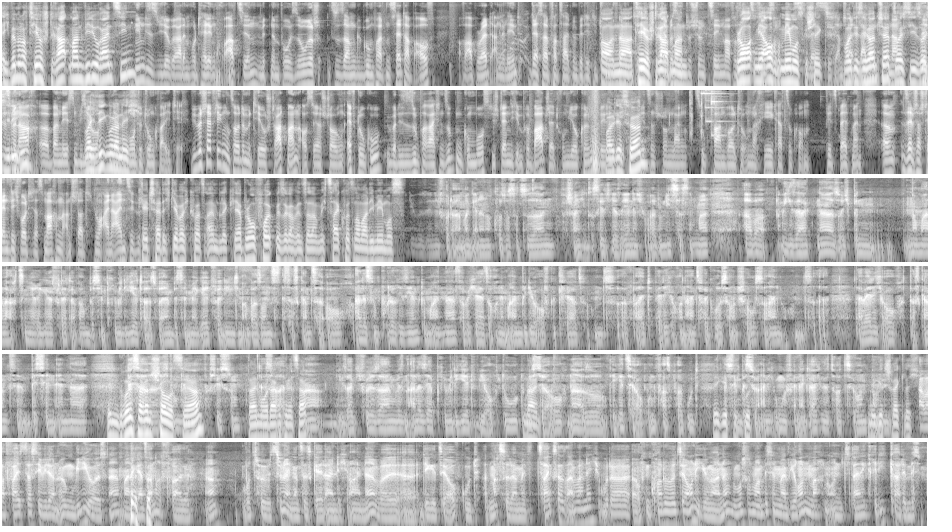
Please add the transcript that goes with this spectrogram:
Ich will mir noch Theo Stratmann Video Ich reinziehen. nehme dieses Video gerade im Hotel in Kroatien mit einem provisorisch zusammengegumperten Setup auf, auf ApoRed angelehnt. Deshalb verzeiht mir bitte die Oh na, Tonqualität. Theo Ich Stratmann. bestimmt zehnmal Bro hat mir auch. Memos geschickt. Wollt ihr sie hören, Chat? Soll ich sie- soll ich sie liegen? nach äh, beim nächsten Video Soll ich liegen oder der nicht? gewohnte Tonqualität. Wir beschäftigen uns heute mit Theo Stratmann aus der Steuerung F-Doku über diese superreichen Suppengumbos, die ständig im Privatjet rumjuckeln, während Wollt ihr ich es hören? 14 Stunden lang Zug fahren wollte, um nach Rijeka zu kommen. Witz Batman. Ähm, selbstverständlich wollte ich das machen, anstatt nur eine einzige Okay, Chat, ich gebe euch kurz Einblick. Ja, Bro, folgt mir sogar auf Instagram. Ich zeige kurz nochmal die Memos. Ich wollte einmal gerne noch kurz was dazu sagen. Wahrscheinlich interessiert dich das eh nicht, weil du liest das nicht mal. Aber wie gesagt, ne, also ich bin ein normaler 18-Jähriger, der vielleicht einfach ein bisschen privilegierter ist, weil er ein bisschen mehr Geld verdient. Aber sonst ist das Ganze auch alles nur polarisierend gemeint. Ne? Das habe ich ja jetzt auch in dem einen Video aufgeklärt. Und äh, bald werde ich auch in ein, zwei größeren Shows sein. Und äh, da werde ich auch das Ganze ein bisschen in äh, In größeren Shows, Richtung ja? Verstehst du? Dein Mo, danke für den Sub. ne, wie gesagt, ich würde sagen, wir sind alle sehr privilegiert, wie auch du. Du Nein. bist ja auch, ne, also dir geht's ja auch unfassbar gut. Mir geht's Deswegen nicht bist gut. du eigentlich ungefähr in der gleichen Situation. Mir geht's schrecklich. Aber falls das hier wieder in irgendeinem Video ist, ne, mal eine ganz andere Frage, ja? Wozu willst du dein ganzes Geld eigentlich rein, ne? Weil äh, dir geht's ja auch gut. Was machst du damit? Zeigst du das einfach nicht? Oder auf dem Konto wird's ja auch nicht jünger, ne? Du musst das mal ein bisschen mehr Viron machen und deine Kreditkarte ein bisschen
